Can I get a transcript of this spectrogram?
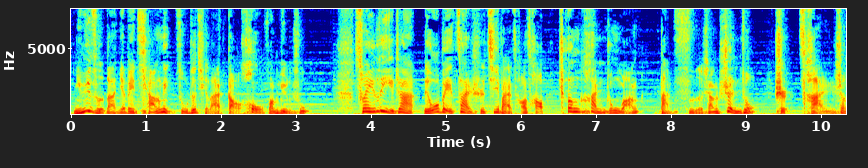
女子呢也被强令组织起来搞后方运输。所以力战，刘备暂时击败曹操，称汉中王，但死伤甚重，是惨胜。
